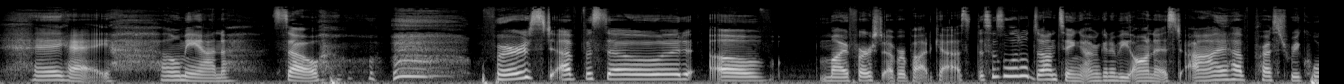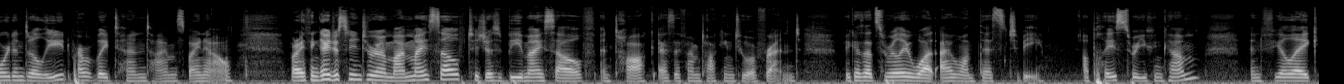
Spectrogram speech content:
Hey, hey. Oh man. So, first episode of my first ever podcast. This is a little daunting, I'm going to be honest. I have pressed record and delete probably 10 times by now. But I think I just need to remind myself to just be myself and talk as if I'm talking to a friend because that's really what I want this to be a place where you can come and feel like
